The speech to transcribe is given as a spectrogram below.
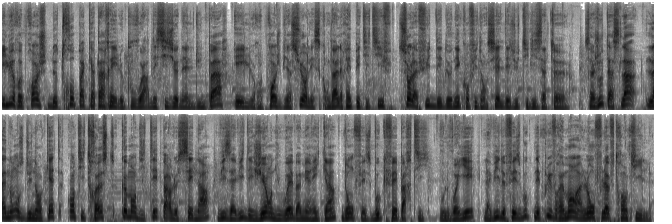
Il lui reproche de trop accaparer le pouvoir décisionnel d'une part, et il lui reproche bien sûr les scandales répétitifs sur la fuite des données confidentielles des utilisateurs. S'ajoute à cela l'annonce d'une enquête antitrust commanditée par le Sénat vis-à-vis des géants du web américains dont Facebook fait partie. Vous le voyez, la vie de Facebook n'est plus vraiment un long fleuve tranquille.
